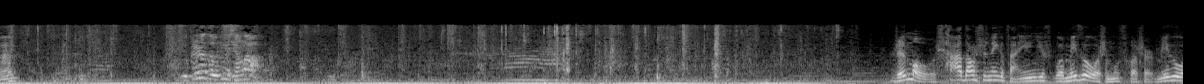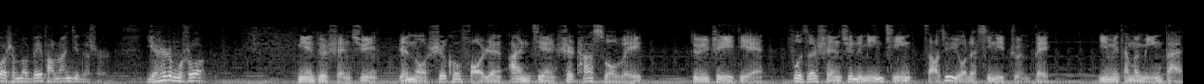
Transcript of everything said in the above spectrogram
啊？就跟着走就行了。任某他当时那个反应就是我没做过什么错事没做过什么违法乱纪的事也是这么说。面对审讯，任某矢口否认案件是他所为。对于这一点，负责审讯的民警早就有了心理准备，因为他们明白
